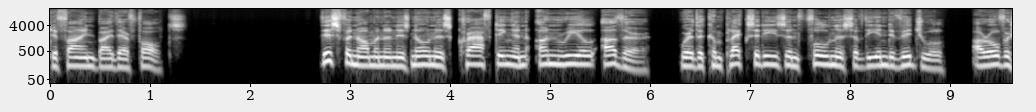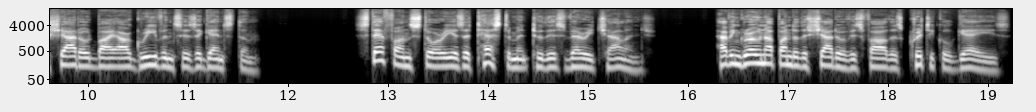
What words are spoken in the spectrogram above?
defined by their faults. This phenomenon is known as crafting an unreal other, where the complexities and fullness of the individual are overshadowed by our grievances against them. Stefan's story is a testament to this very challenge. Having grown up under the shadow of his father's critical gaze,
